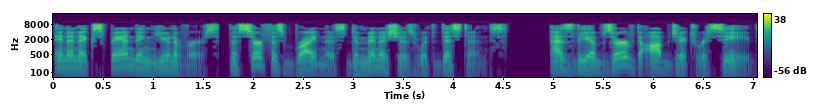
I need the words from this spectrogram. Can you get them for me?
In an expanding universe, the surface brightness diminishes with distance. As the observed object recedes,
